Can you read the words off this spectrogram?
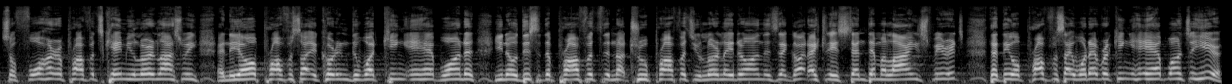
so 400 prophets came, you learned last week, and they all prophesied according to what King Ahab wanted. You know, this is the prophets, they're not true prophets. You learn later on is that God actually sent them a lying spirits that they will prophesy whatever King Ahab wants to hear.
